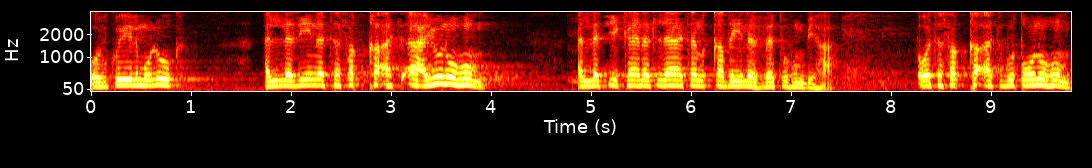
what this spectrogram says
اذكري الملوك الذين تفقأت أعينهم التي كانت لا تنقضي لذتهم بها وتفقأت بطونهم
